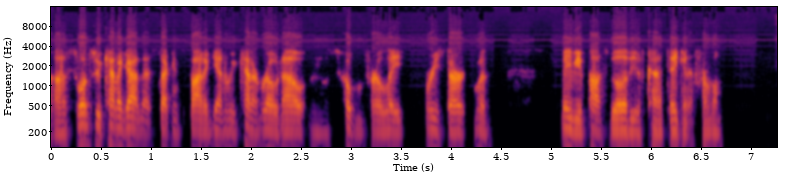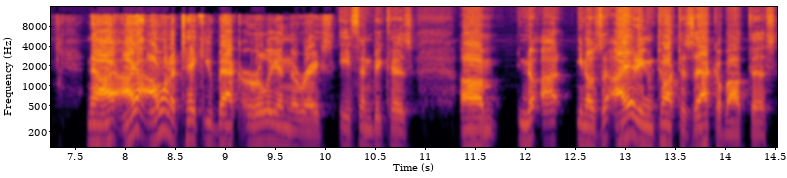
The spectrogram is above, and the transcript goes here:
Uh, so once we kind of got in that second spot again, we kind of rode out and was hoping for a late restart with maybe a possibility of kind of taking it from them. Now, I, I, I want to take you back early in the race, Ethan, because um, you know, I, you know, I hadn't even talked to Zach about this.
